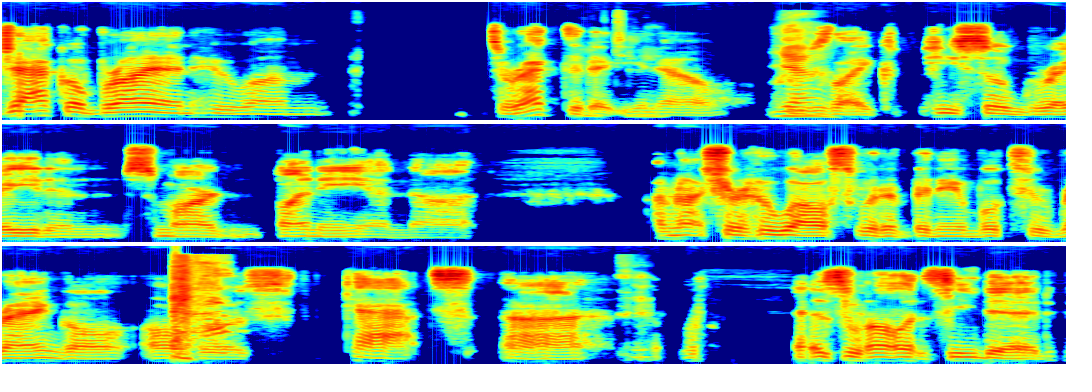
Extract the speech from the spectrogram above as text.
Jack O'Brien, who um, directed it. You know, Yeah. like he's so great and smart and funny, and uh, I'm not sure who else would have been able to wrangle all those cats uh, as well as he did.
